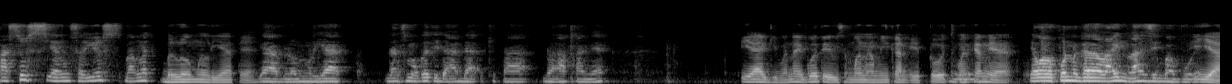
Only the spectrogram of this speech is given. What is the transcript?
kasus yang serius banget. Belum ngelihat ya. Ya belum ngelihat. Dan semoga tidak ada kita doakan ya. Iya gimana ya, gue tidak bisa menamikan itu. Cuman Hmm. kan ya, Ya walaupun negara lain lah Zimbabwe. iya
